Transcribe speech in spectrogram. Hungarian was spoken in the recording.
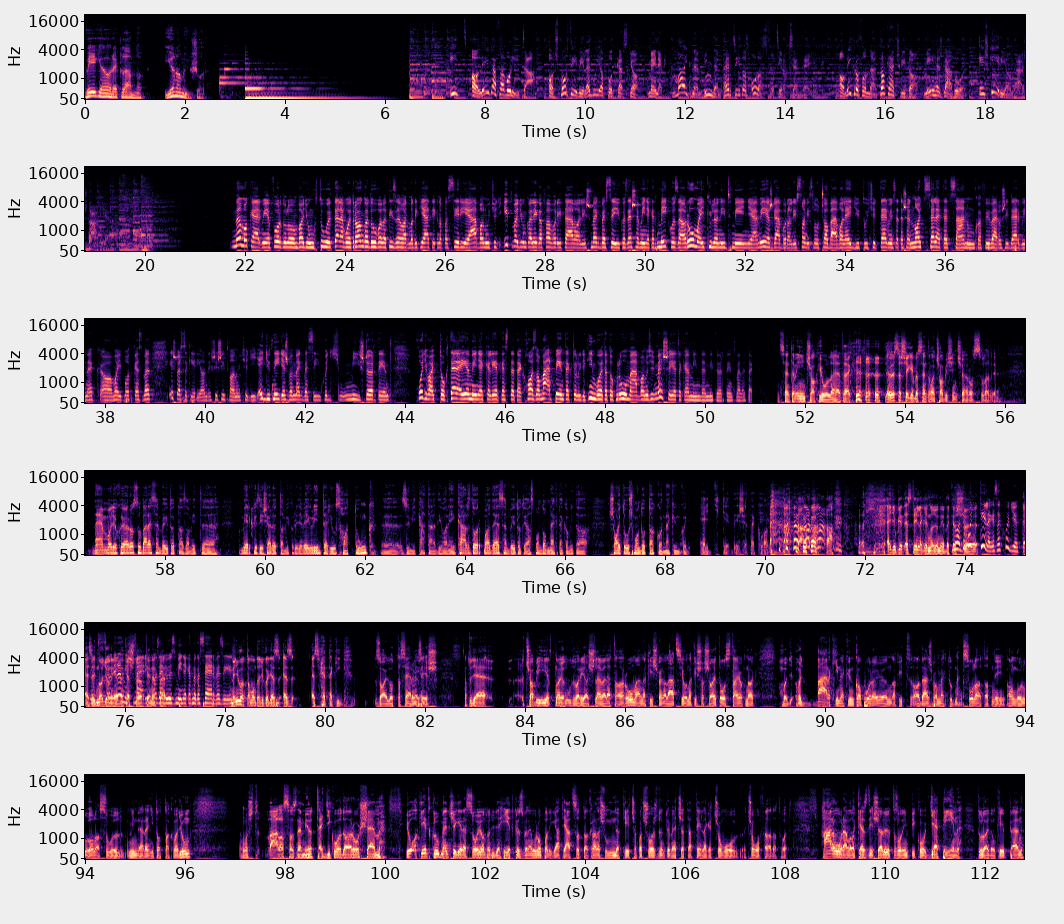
Vége a reklámnak, jön a műsor. Itt a Lega Favorita, a Sport TV legújabb podcastja, melynek majdnem minden percét az olasz focinak szenteljük. A mikrofonnál Takács Rita, Méhes Gábor és Kéri András Dániel. Nem akármilyen fordulón vagyunk túl, tele volt rangadóval a 13. játéknap a Serie A-ban, úgyhogy itt vagyunk a Liga favoritával, és megbeszéljük az eseményeket méghozzá a római különítménnyel, Méhes Gáborral és Szaniszló Csabával együtt, úgyhogy természetesen nagy szeletet szánunk a fővárosi derbinek a mai podcastben, és persze Kéri Andris is itt van, úgyhogy így együtt négyesben megbeszéljük, hogy mi is történt, hogy vagytok, tele élményekkel érkeztetek haza, már péntektől ugye kim voltatok Rómában, úgyhogy meséljetek el minden, mi történt veletek. Szerintem én csak jól lehetek, de összességében szerintem a Csabi sincs olyan rosszul azért. Nem vagyok olyan rosszul, bár eszembe jutott az, amit a mérkőzés előtt, amikor ugye végül interjúzhattunk Zümi Katáldival, én Kárzdorpal, de eszembe jutott, hogy azt mondom nektek, amit a sajtós mondott akkor nekünk, hogy egy kérdésetek van. Egyébként ez tényleg egy nagyon érdekes... Na, de hogy, tényleg ezek hogy jöttek? Ez egy nagyon érdekes nem történet. az előzményeket, meg a szervezést. Mert nyugodtan mondhatjuk, hogy ez, ez, ez hetekig zajlott a szervezés. Igen. Hát ugye Csabi írt nagyon udvarias levelet a Rómának is, meg a Lációnak is, a sajtóosztályoknak, hogy, hogy bárki nekünk kapura jön, akit adásban meg tudnánk szólaltatni, angolul, olaszul, mindenre nyitottak vagyunk. Na most válaszhoz nem jött egyik oldalról sem. Jó, a két klub mentségére szóljon, hogy ugye hétközben Európa Ligát játszottak, ráadásul mind a két csapat sorsdöntő meccset, tehát tényleg egy csomó, csomó feladat volt. Három órával a kezdés előtt az Olimpikó gyepén tulajdonképpen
